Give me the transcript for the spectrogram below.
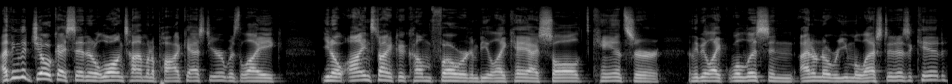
I think the joke I said it a long time on a podcast here was like, you know, Einstein could come forward and be like, "Hey, I solved cancer," and they'd be like, "Well, listen, I don't know, were you molested as a kid?"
